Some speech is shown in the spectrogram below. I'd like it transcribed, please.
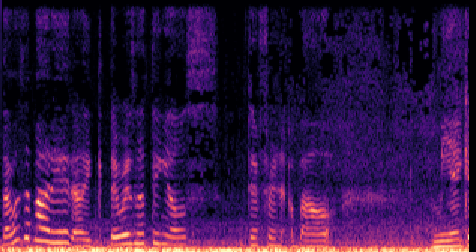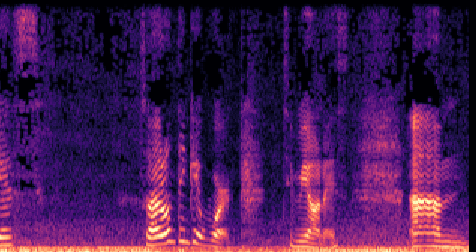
that was about it. Like there was nothing else different about me, I guess. So I don't think it worked, to be honest. Um,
